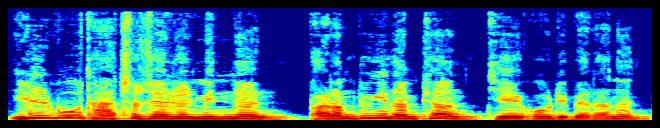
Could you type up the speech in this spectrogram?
일부 다처제를 믿는 바람둥이 남편 디에고 리베라는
